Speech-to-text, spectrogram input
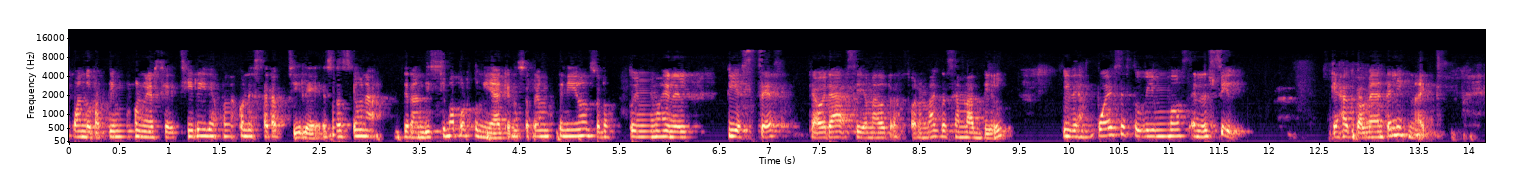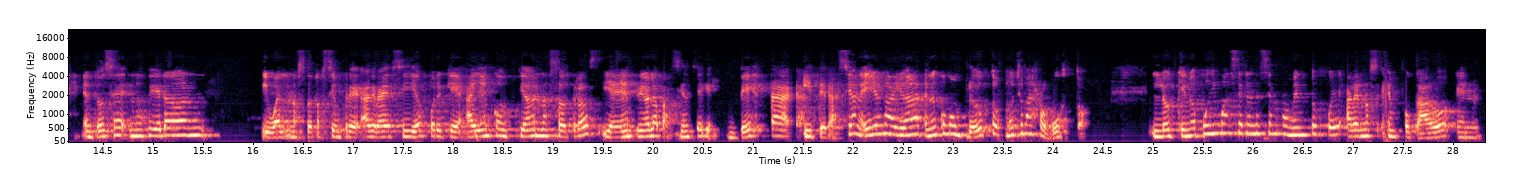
cuando partimos con la Universidad de Chile y después con Startup Chile, eso ha sido una grandísima oportunidad que nosotros hemos tenido. Nosotros estuvimos en el TSF, que ahora se llama de otra forma, que se llama Build y después estuvimos en el CID, que es actualmente el Ignite. Entonces nos dieron, igual nosotros siempre agradecidos porque hayan confiado en nosotros y hayan tenido la paciencia de esta iteración. Ellos nos ayudan a tener como un producto mucho más robusto. Lo que no pudimos hacer en ese momento fue habernos enfocado en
